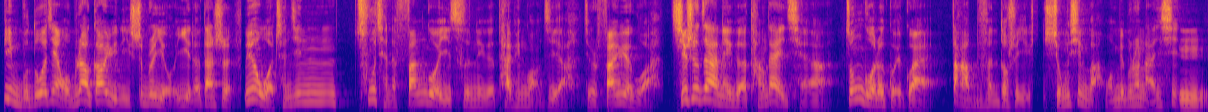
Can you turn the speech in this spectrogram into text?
并不多见，我不知道高宇你是不是有意的，但是因为我曾经粗浅的翻过一次那个《太平广记》啊，就是翻阅过啊。其实，在那个唐代以前啊，中国的鬼怪大部分都是以雄性吧，我们也不说男性，嗯，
